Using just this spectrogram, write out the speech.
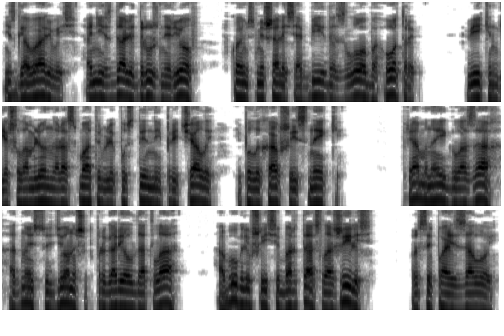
Не сговариваясь, они издали дружный рев, в коем смешались обида, злоба, оторопь. Викинги ошеломленно рассматривали пустынные причалы и полыхавшие снеки. Прямо на их глазах одной из суденышек прогорел дотла, обуглившиеся борта сложились, просыпаясь золой,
